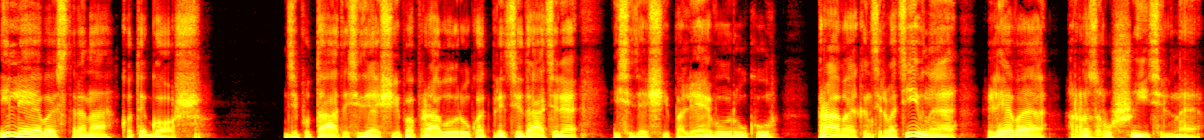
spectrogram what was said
и левая сторона, côté gauche. Депутаты, сидящие по правую руку от председателя и сидящие по левую руку, правая консервативная, левая разрушительная.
